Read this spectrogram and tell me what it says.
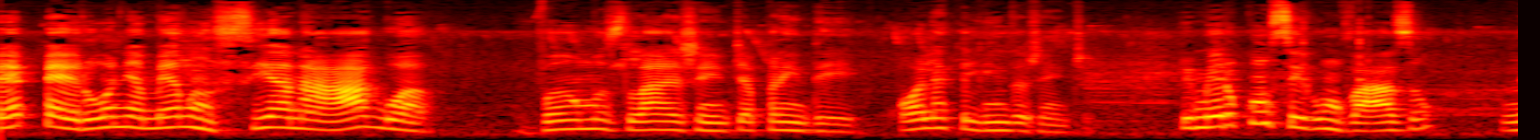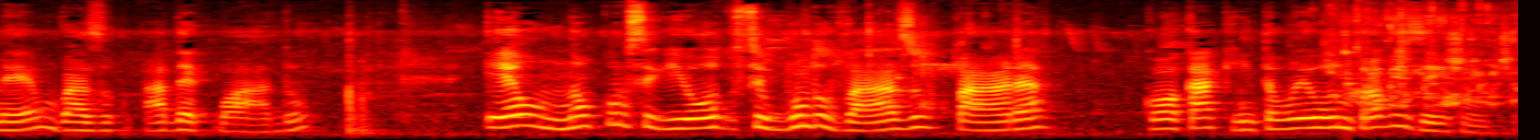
peperônia melancia na água? Vamos lá, gente, aprender. Olha que linda, gente. Primeiro consigo um vaso, né? Um vaso adequado. Eu não consegui o segundo vaso para colocar aqui, então eu improvisei, gente.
